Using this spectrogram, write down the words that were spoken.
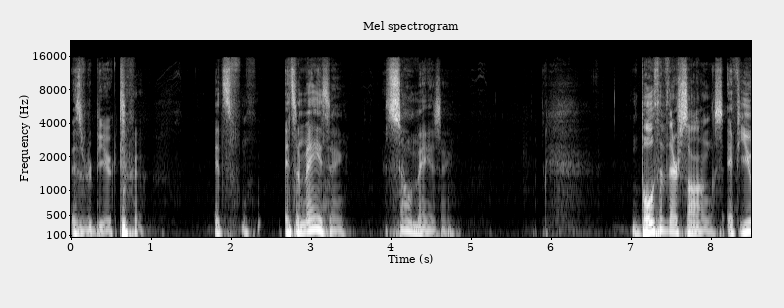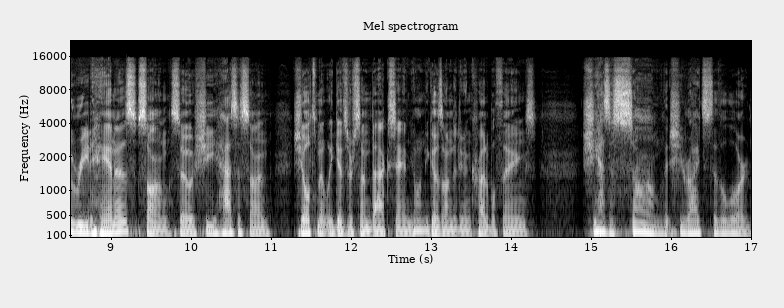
is rebuked. it's, it's amazing. It's so amazing both of their songs, if you read Hannah's song, so she has a son, she ultimately gives her son back, Samuel, and he goes on to do incredible things. She has a song that she writes to the Lord.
